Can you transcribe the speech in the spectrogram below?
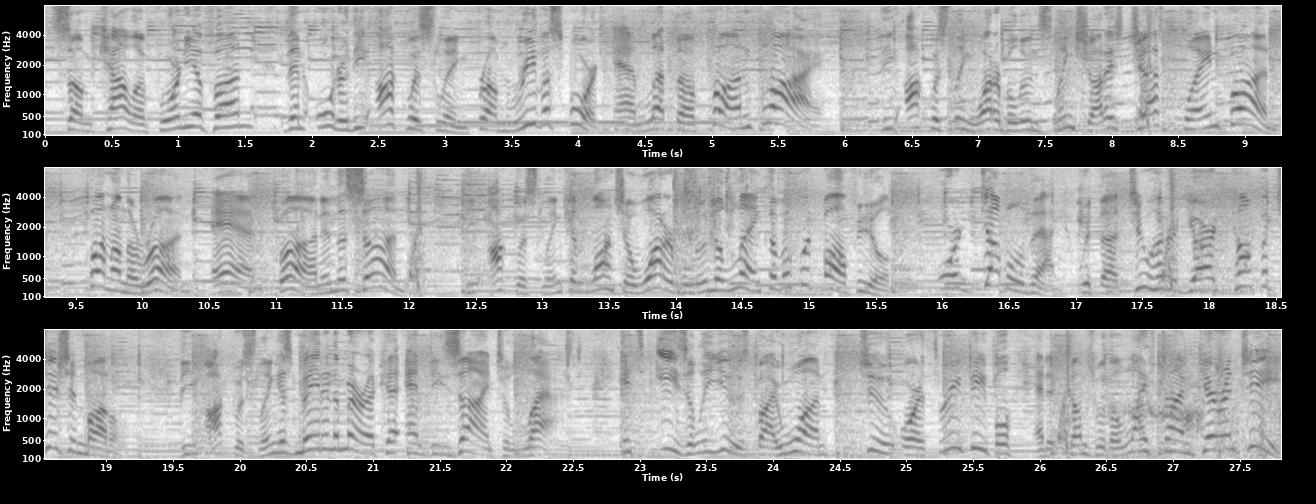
Some California fun? Then order the Aquasling from Riva Sport and let the fun fly. The Aquasling water balloon slingshot is just plain fun. Fun on the run and fun in the sun. The Aquasling can launch a water balloon the length of a football field or double that with the 200-yard competition model. The Aquasling is made in America and designed to last. It's easily used by one, two, or three people, and it comes with a lifetime guarantee.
